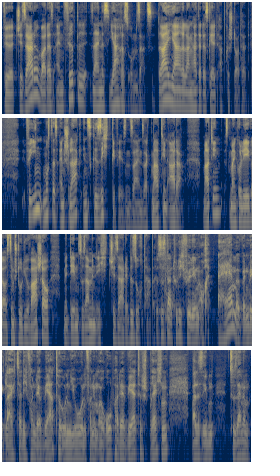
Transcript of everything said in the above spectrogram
Für Cesare war das ein Viertel seines Jahresumsatzes. Drei Jahre lang hat er das Geld abgestottert. Für ihn muss das ein Schlag ins Gesicht gewesen sein, sagt Martin Adam. Martin ist mein Kollege aus dem Studio Warschau, mit dem zusammen ich Cesare besucht habe. Es ist natürlich für den auch Häme, wenn wir gleichzeitig von der Werteunion, von dem Europa der Werte sprechen, weil es eben zu seinem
